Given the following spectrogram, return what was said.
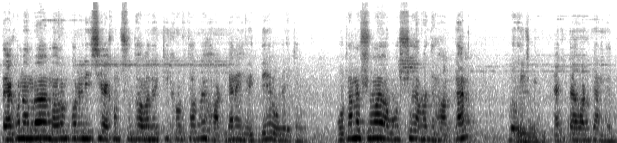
তো এখন আমরা নরম করে নিয়েছি এখন শুধু আমাদের কি করতে হবে? হট গানে হিট দিয়ে ওঠাতে হবে। ওঠানোর সময় অবশ্যই আমাদের হট গান প্রয়োজন। একটা হট গান দেবো।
